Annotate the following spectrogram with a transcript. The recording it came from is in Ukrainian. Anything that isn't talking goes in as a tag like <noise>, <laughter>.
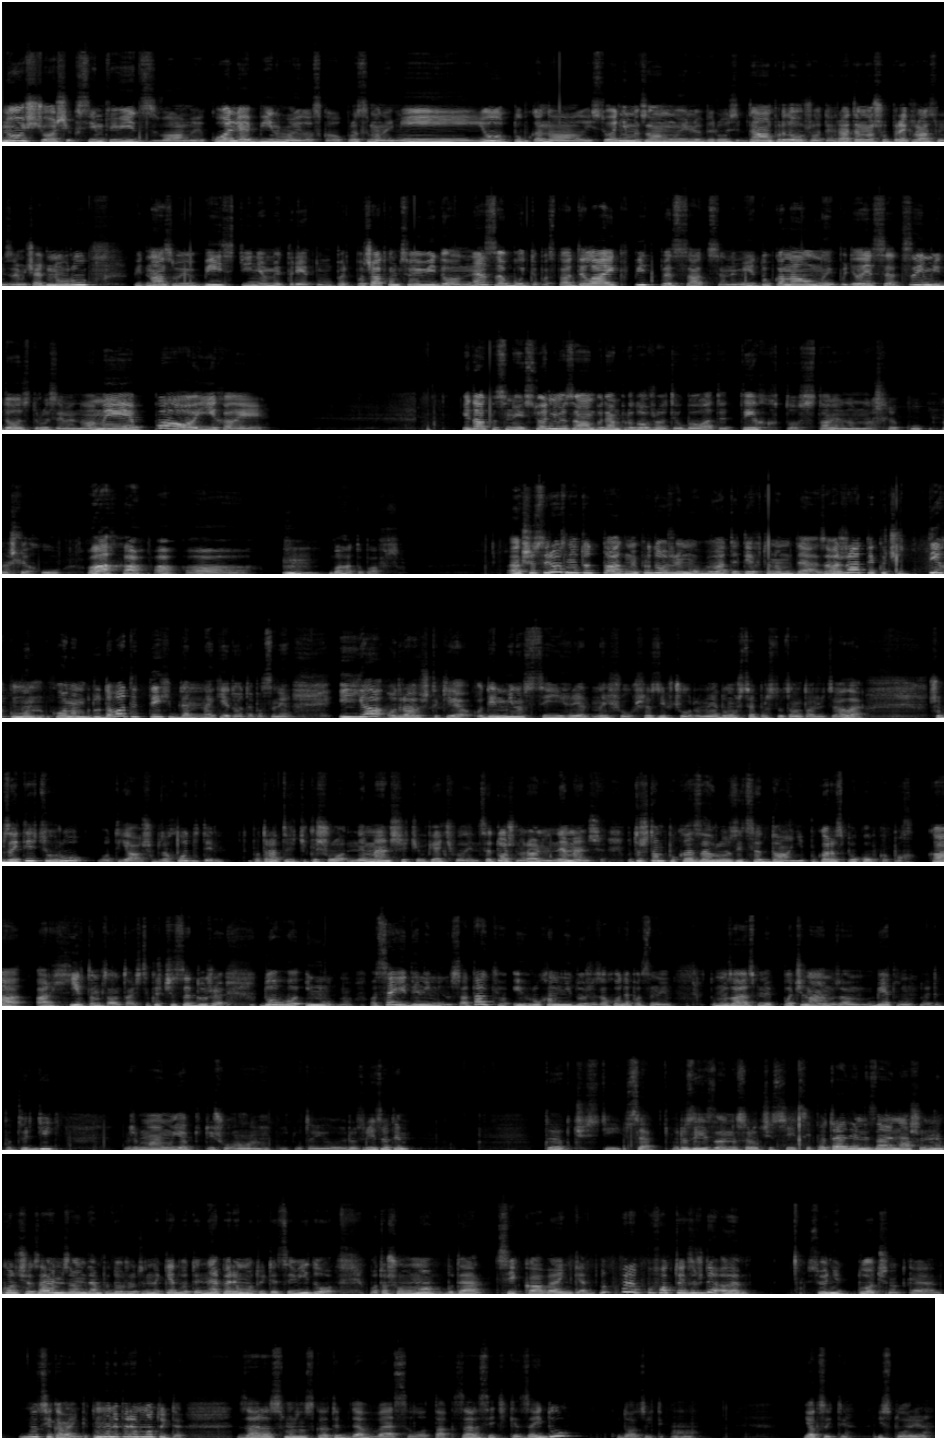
Ну що ж, і всім привіт! З вами Коля Бінго і ласкаво просимо на мій ютуб канал. І сьогодні ми з вами, мої любі друзі, будемо продовжувати грати в нашу прекрасну і замечательну гру під назвою Бій з тінями 3. Тому перед початком цього відео не забудьте поставити лайк, підписатися на мій ютуб канал, ну і поділитися цим відео з друзями. Ну а ми поїхали! І так, пацани, сьогодні ми з вами будемо продовжувати вбивати тих, хто стане нам на шляху. На шляху. Ха-ха-ха. <clears throat> Багато пафосу. А якщо серйозно, то так, ми продовжуємо вбивати тих, хто нам буде заважати, хоч тих, кому кого нам будуть давати, тих і будемо накидувати, пацани. І я одразу ж таки один мінус цієї гри знайшов ще зі вчора. Ну я думаю, що це просто завантажиться. Але щоб зайти в цю гру, от я, щоб заходити, потратив тільки що не менше, ніж 5 хвилин. Це точно, реально, не менше. Бо то ж там поки загрузиться дані, поки розпаковка, поки архів там завантажиться. Коротше, це дуже довго і нудно. Оце єдиний мінус. А так, ігруха мені дуже заходить, пацани. Тому зараз ми починаємо з битву. Давайте потвердіть. Нажимаємо, як тут ішов. Ага, тут розрізати. Так, частій. Все. Розрізали на 40 частей цей портрет. Я не знаю на що. Ну, коротше, зараз ми з вами будемо продовжувати накидувати. Не перемотуйте це відео, бо то, що воно буде цікавеньке. Ну, по- по факту, як завжди, але сьогодні точно таке, ну, цікавеньке. Тому не перемотуйте. Зараз, можна сказати, буде весело. Так, зараз я тільки зайду. Куди зайти? Ага. Як зайти? Історія.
